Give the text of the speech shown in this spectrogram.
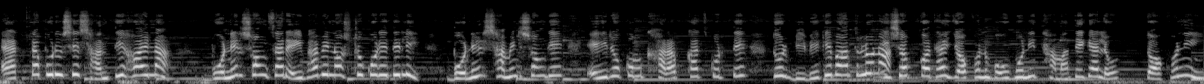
একটা পুরুষে শান্তি হয় না? বোনের সংসার এইভাবে নষ্ট করে দিলি? বোনের স্বামীর সঙ্গে এই রকম খারাপ কাজ করতে তোর বিবেকে বাঁধলো না? সব কথাই যখন বৌমণি থামাতে গেল, তখনই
